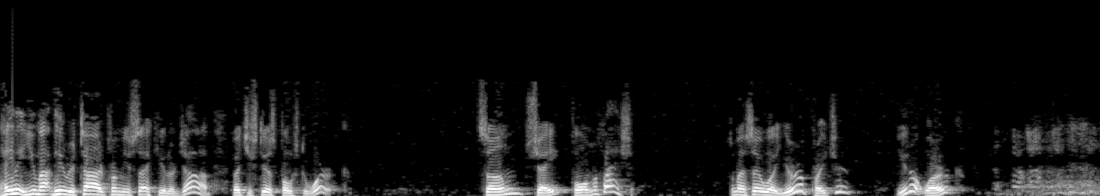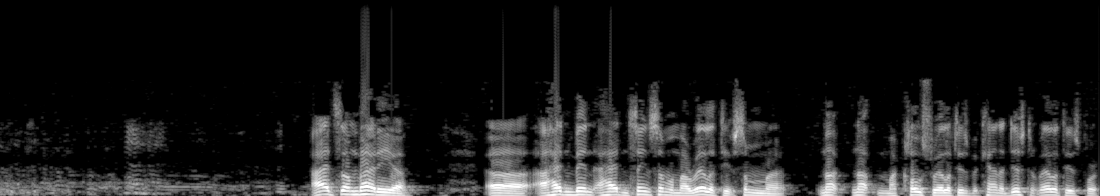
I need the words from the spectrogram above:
Amen. You might be retired from your secular job, but you're still supposed to work. Some shape, form, or fashion. Somebody say, well, you're a preacher. You don't work. I had somebody, uh, uh, I hadn't been, I hadn't seen some of my relatives, some of my, not, not my close relatives, but kind of distant relatives for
